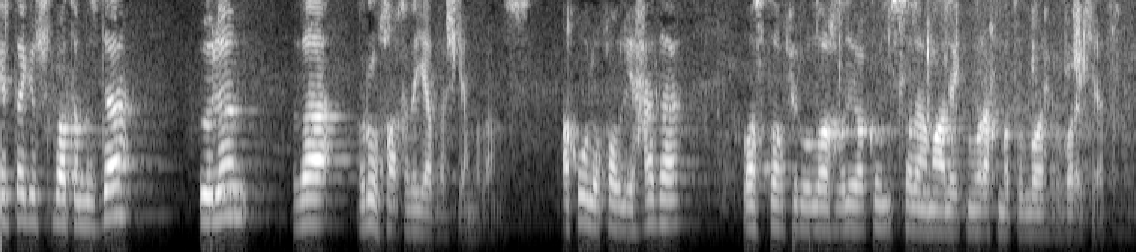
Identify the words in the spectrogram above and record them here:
ertagi suhbatimizda o'lim va ruh haqida gaplashgan bo'lamiz. Aqulu qawli hada va astagfirulloh. Assalomu alaykum va rahmatullohi va barakatuh.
